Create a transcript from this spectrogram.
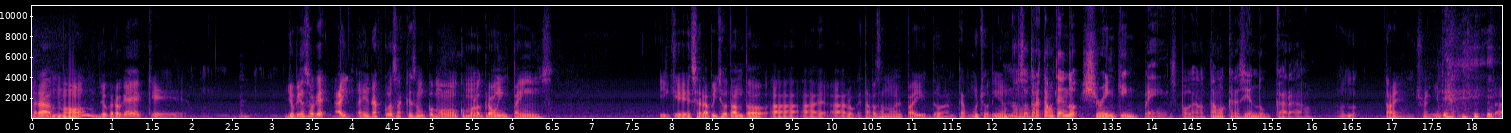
Mira, no, yo creo que, que yo pienso que hay, hay unas cosas que son como, como los growing pains y que se le ha pichado tanto a, a- a lo que está pasando en el país durante mucho tiempo. Nosotros estamos teniendo shrinking pains porque no estamos creciendo un carajo. No, está bien, shrinking pains. Da-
